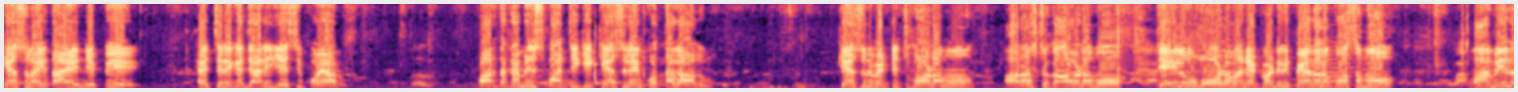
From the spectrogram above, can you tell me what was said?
కేసులు అవుతాయని చెప్పి హెచ్చరిక జారీ చేసి పోయారు. భారత కమ్యూనిస్ట్ పార్టీకి కేసులేం కొత్త కాదు. కేసులు పెట్టించుకోవడము అరెస్టు కావడము జైలుకు పోవడం అనేటువంటిది పేదల కోసము మా మీద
